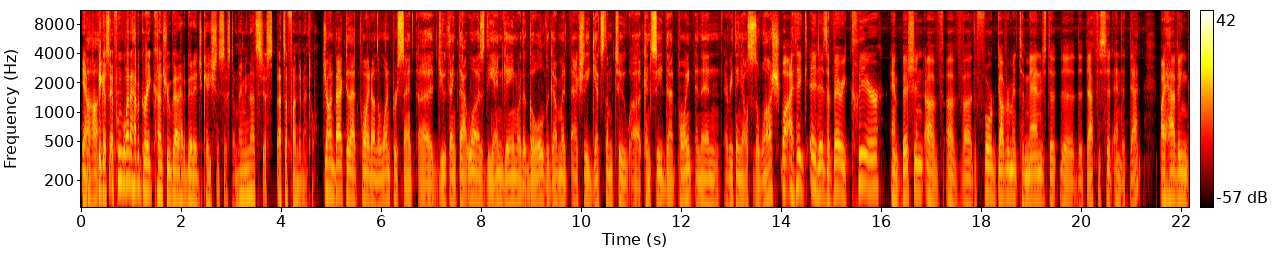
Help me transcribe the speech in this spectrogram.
Yeah, Uh-huh. because if we want to have a great country, we've got to have a good education system. I mean, that's just that's a fundamental. John, back to that point on the 1%. Uh, do you think that was the end game or the goal? The government actually gets them to uh, concede that point and then everything else is a wash? Well, I think it is a very clear ambition of, of uh, the Ford government to manage the, the, the deficit and the debt by having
